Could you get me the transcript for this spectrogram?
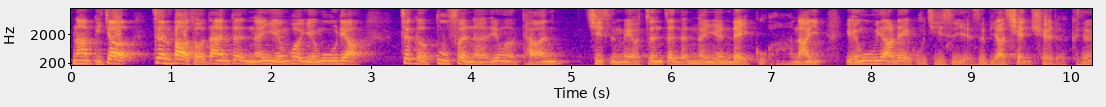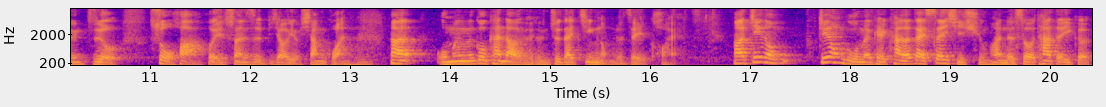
那比较正报酬，但是能源或原物料这个部分呢，因为台湾其实没有真正的能源类股啊，然后原物料类股其实也是比较欠缺的，可能只有塑化会算是比较有相关。那我们能够看到，可能就在金融的这一块，啊，金融。金融股我们可以看到，在升息循环的时候，它的一个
